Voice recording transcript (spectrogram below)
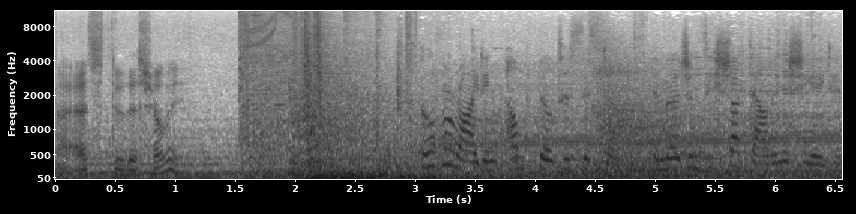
Uh, let's do this, shall we? Overriding pump filter system. Emergency shutdown initiated.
